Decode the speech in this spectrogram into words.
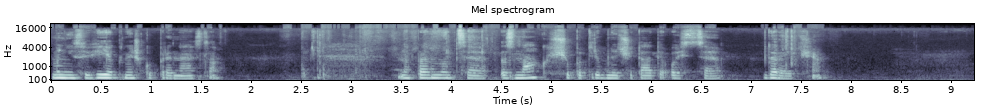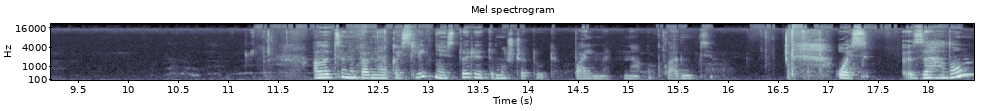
Мені Софія книжку принесла. Напевно, це знак, що потрібно читати ось це. До речі. Але це, напевно, якась літня історія, тому що тут пальми на обкладинці. Ось, загалом,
